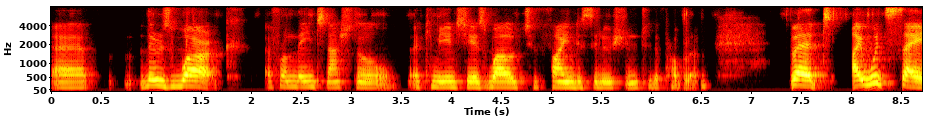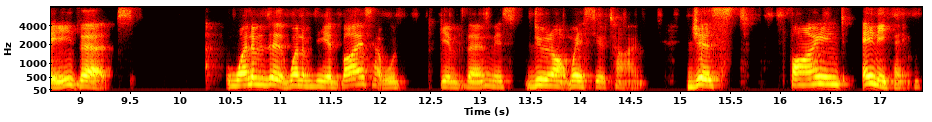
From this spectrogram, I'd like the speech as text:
uh, there is work from the international uh, community as well to find a solution to the problem. But I would say that one of the one of the advice I would give them is do not waste your time. Just find anything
